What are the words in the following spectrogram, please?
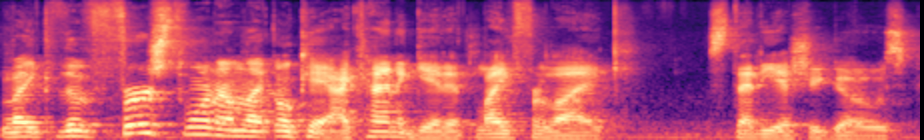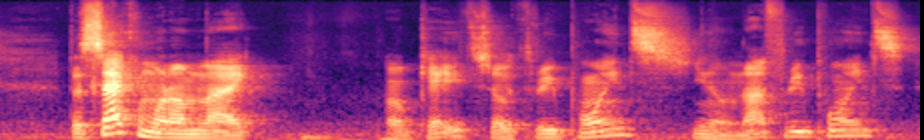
Like the first one, I'm like, okay, I kind of get it, like for like, steady as she goes. The second one, I'm like, okay, so three points, you know, not three points.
